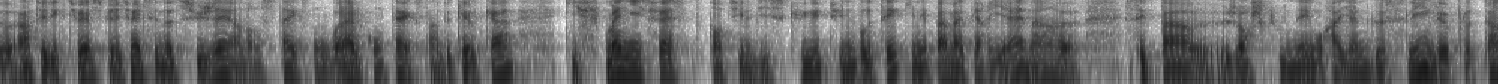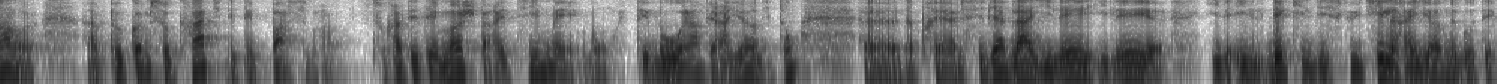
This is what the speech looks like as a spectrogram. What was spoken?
euh, intellectuelle, spirituelle. C'est notre sujet hein, dans ce texte. Donc voilà le contexte hein, de quelqu'un qui manifeste quand il discute une beauté qui n'est pas matérielle. Hein. Euh, c'est pas euh, Georges Clooney ou Ryan Gosling, Plotin, un peu comme Socrate. Il était pas Socrate était moche, paraît-il, mais bon, était beau à l'intérieur, dit-on, d'après Alcibiade. Là, il est, il est, dès qu'il discute, il rayonne de beauté.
